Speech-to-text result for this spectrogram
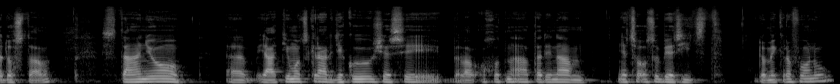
eh, dostal. Stáňo, eh, já ti moc krát děkuju, že jsi byla ochotná tady nám něco o sobě říct do mikrofonu.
